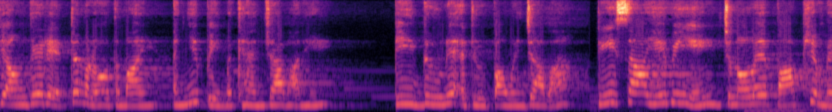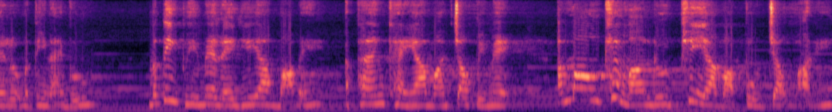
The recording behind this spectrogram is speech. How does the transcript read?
ပြောင်ခဲ့တဲ့တက်မတော်သမိုင်းအညစ်ပေမခံကြပါနဲ့ပြည်သူနဲ့အတူပါဝင်ကြပါဒီစာရေးပြီးရင်ကျွန်တော်လည်းဘာဖြစ်မယ်လို့မသိနိုင်ဘူးမသိပေမဲ့လည်းရေးရမှာပဲအဖမ်းခံရမှာကြောက်ပေမဲ့ အမောင်ခင်မှာလူဖြစ်ရမှာပိုကြောက်ပါတယ်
